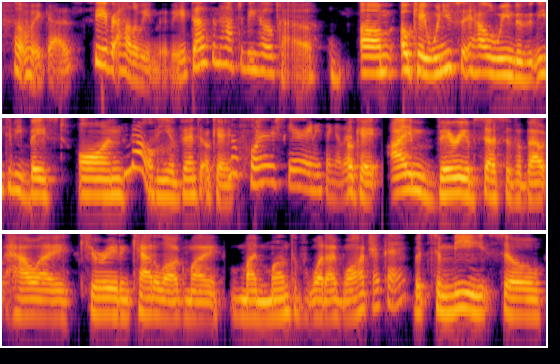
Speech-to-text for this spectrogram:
oh my gosh. Favorite Halloween movie. It doesn't have to be Hopo. Um, okay, when you say Halloween, does it need to be based on No. the event? Okay. No horror, scare, anything of it. Okay, I'm very obsessive about how I curate and catalog my my month of what I watch. Okay. But to me, so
